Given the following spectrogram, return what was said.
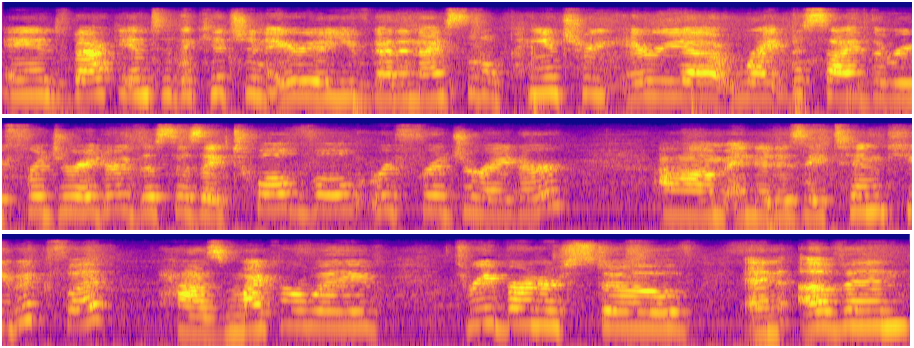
And back into the kitchen area, you've got a nice little pantry area right beside the refrigerator. This is a 12 volt refrigerator um, and it is a 10 cubic foot, has microwave, three burner stove, an oven,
